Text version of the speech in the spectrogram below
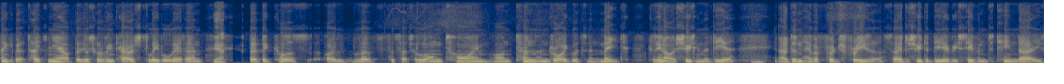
think about taking out, but you're sort of encouraged to leave all that in. Yeah. But because I lived for such a long time on tin and dry goods and meat, because you know I was shooting the deer, mm. and I didn't have a fridge freezer, so I had to shoot a deer every seven to ten days.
